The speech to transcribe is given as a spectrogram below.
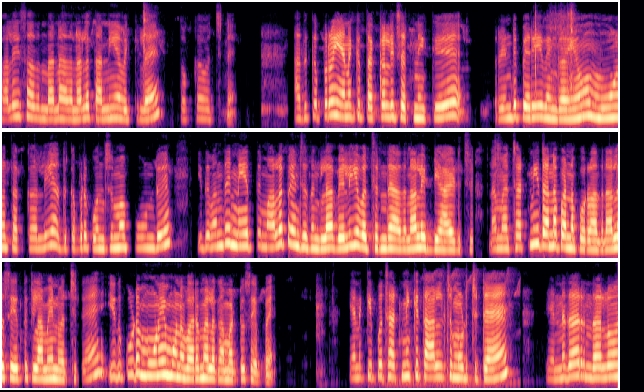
பழைய சாதம் தானே அதனால் தண்ணியை வைக்கல தொக்கா வச்சுட்டேன். அதுக்கப்புறம் எனக்கு தக்காளி சட்னிக்கு ரெண்டு பெரிய வெங்காயம் மூணு தக்காளி அதுக்கப்புறம் கொஞ்சமாக பூண்டு. இது வந்து நேற்று மழை பெஞ்சதுங்களா வெளியே வச்சுருந்தேன் அதனால் இப்படி ஆயிடுச்சு. நம்ம சட்னி தானே பண்ண போகிறோம் அதனால் சேர்த்துக்கலாமேன்னு வச்சுட்டேன். இது கூட மூணே மூணு வரமிளகாய் மட்டும் சேர்ப்பேன். எனக்கு இப்போ சட்னிக்கு தாளித்து முடிச்சிட்டேன். என்னதான் இருந்தாலும்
